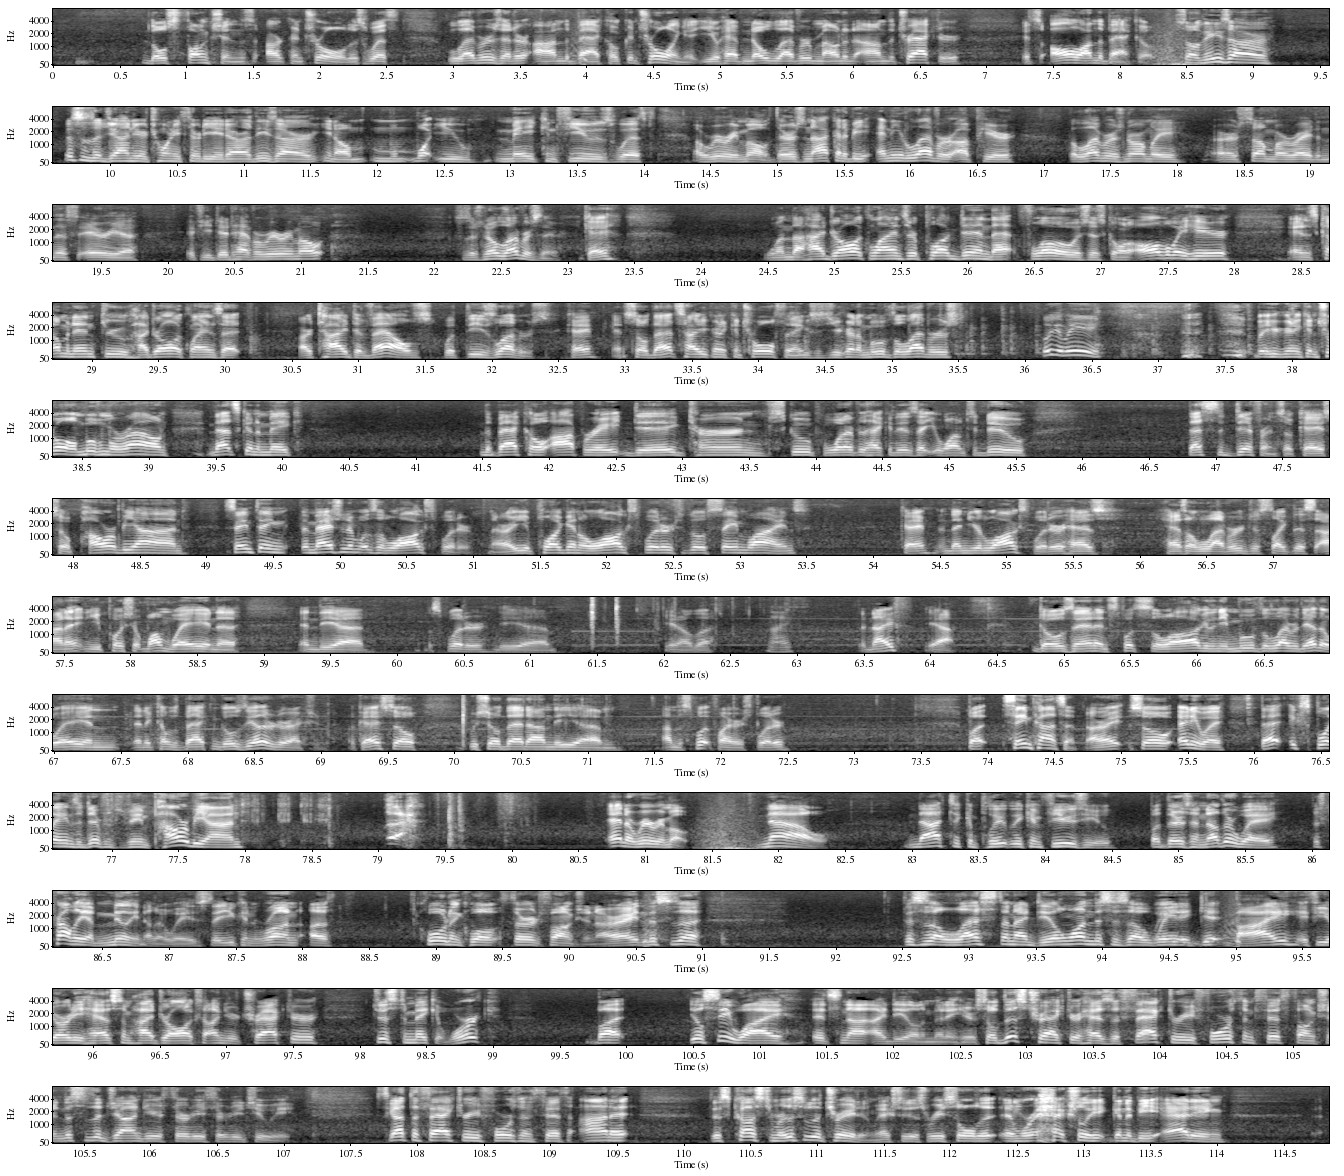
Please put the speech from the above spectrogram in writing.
those functions are controlled is with levers that are on the backhoe controlling it. You have no lever mounted on the tractor. It's all on the back backhoe. So these are, this is a John Deere 2038R. These are, you know, what you may confuse with a rear remote. There's not going to be any lever up here. The levers normally are somewhere right in this area if you did have a rear remote. So there's no levers there, okay? When the hydraulic lines are plugged in, that flow is just going all the way here and it's coming in through hydraulic lines that are tied to valves with these levers, okay? And so that's how you're gonna control things is you're gonna move the levers, look at me, but you're gonna control and move them around. And that's gonna make the backhoe operate, dig, turn, scoop, whatever the heck it is that you want it to do. That's the difference, okay? So Power Beyond, same thing, imagine it was a log splitter, all right? You plug in a log splitter to those same lines, okay? And then your log splitter has has a lever just like this on it, and you push it one way, and the and the uh, the splitter, the uh, you know the knife, the knife, yeah, goes in and splits the log, and then you move the lever the other way, and and it comes back and goes the other direction. Okay, so we showed that on the um, on the SplitFire splitter. But same concept, all right? So anyway, that explains the difference between Power Beyond and a rear remote. Now, not to completely confuse you, but there's another way there's probably a million other ways that you can run a quote unquote third function. All right. And this is a this is a less than ideal one. This is a way to get by if you already have some hydraulics on your tractor just to make it work. But you'll see why it's not ideal in a minute here. So this tractor has a factory fourth and fifth function. This is a John Deere 3032E. It's got the factory fourth and fifth on it. This customer, this was a trade-in. We actually just resold it and we're actually going to be adding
